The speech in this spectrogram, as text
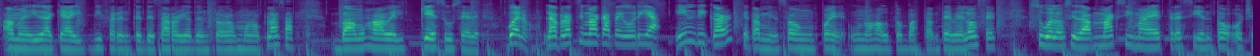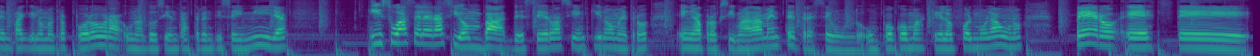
a medida que hay diferentes desarrollos dentro de los monoplazas. Vamos a ver qué sucede. Bueno, la próxima categoría IndyCar, que también son pues unos autos bastante veloces. Su velocidad máxima es 380 kilómetros por hora, unas 236 millas y su aceleración va de 0 a 100 kilómetros en aproximadamente 3 segundos, un poco más que los Fórmula 1, pero este,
